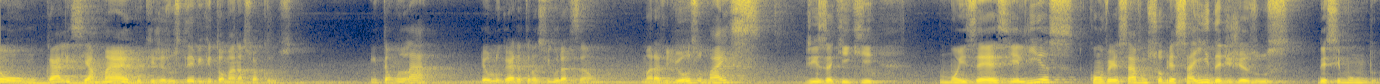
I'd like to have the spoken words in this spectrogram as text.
ou um cálice amargo que Jesus teve que tomar na sua cruz. Então lá é o lugar da transfiguração, maravilhoso, mas diz aqui que Moisés e Elias conversavam sobre a saída de Jesus desse mundo,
